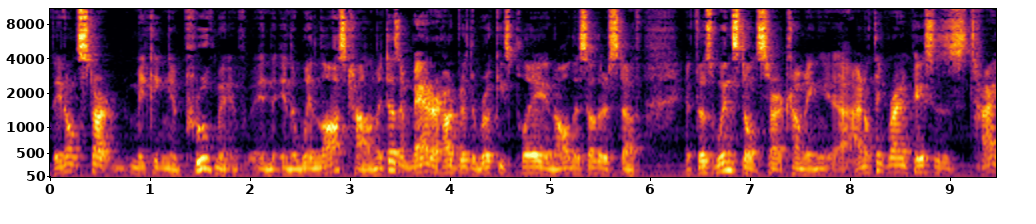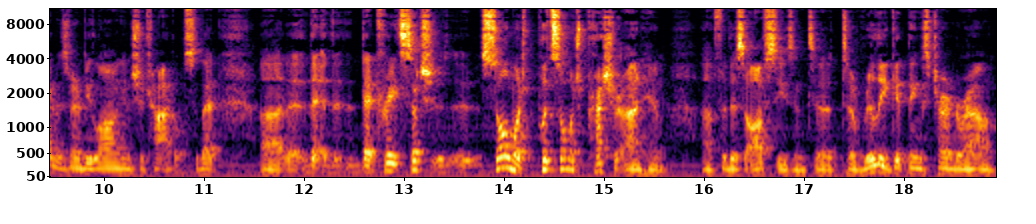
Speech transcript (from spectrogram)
they don't start making improvement in in the win loss column, it doesn't matter how good the rookies play and all this other stuff if those wins don't start coming, I don't think Ryan Pace's time is going to be long in Chicago. So that uh, that, that, that, creates such uh, so much puts so much pressure on him uh, for this offseason to to really get things turned around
